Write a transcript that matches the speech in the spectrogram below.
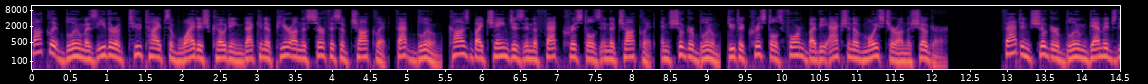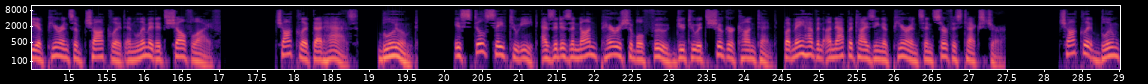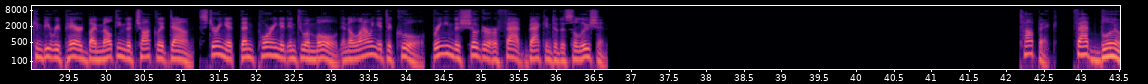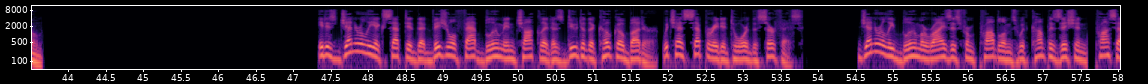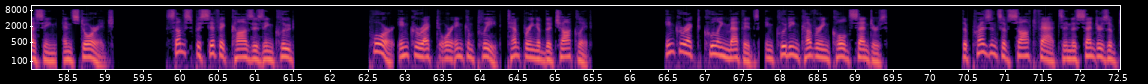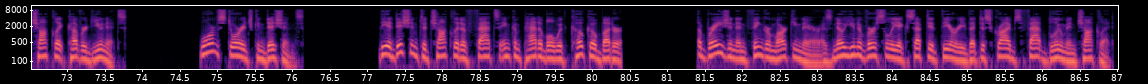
Chocolate bloom is either of two types of whitish coating that can appear on the surface of chocolate, fat bloom, caused by changes in the fat crystals in the chocolate, and sugar bloom, due to crystals formed by the action of moisture on the sugar. Fat and sugar bloom damage the appearance of chocolate and limit its shelf life. Chocolate that has bloomed is still safe to eat as it is a non-perishable food due to its sugar content, but may have an unappetizing appearance and surface texture. Chocolate bloom can be repaired by melting the chocolate down, stirring it, then pouring it into a mold and allowing it to cool, bringing the sugar or fat back into the solution. Fat bloom It is generally accepted that visual fat bloom in chocolate is due to the cocoa butter, which has separated toward the surface. Generally bloom arises from problems with composition, processing, and storage. Some specific causes include poor incorrect or incomplete tempering of the chocolate incorrect cooling methods, including covering cold centers the presence of soft fats in the centers of chocolate-covered units warm storage conditions the addition to chocolate of fats incompatible with cocoa butter Abrasion and finger marking There is no universally accepted theory that describes fat bloom in chocolate.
